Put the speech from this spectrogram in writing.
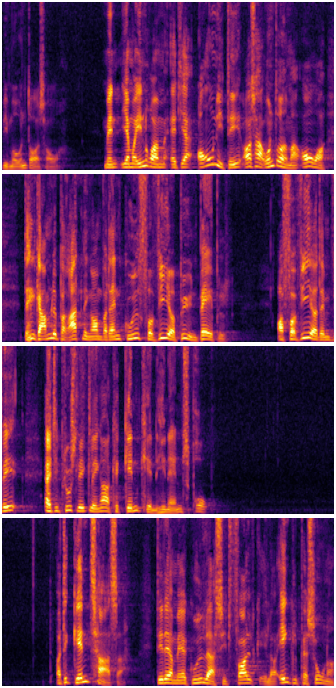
vi må undre os over. Men jeg må indrømme, at jeg oven i det også har undret mig over den gamle beretning om, hvordan Gud forvirrer byen Babel. Og forvirrer dem ved, at de pludselig ikke længere kan genkende hinandens sprog. Og det gentager sig. Det der med, at Gud lader sit folk eller enkeltpersoner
